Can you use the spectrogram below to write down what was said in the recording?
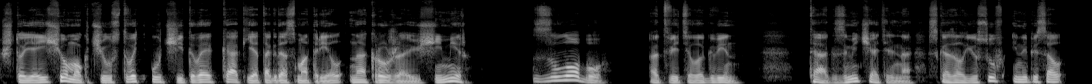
Что я еще мог чувствовать, учитывая, как я тогда смотрел на окружающий мир? «Злобу», — ответила Гвин. «Так, замечательно», — сказал Юсуф и написал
